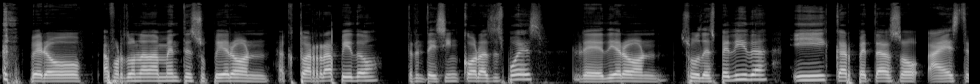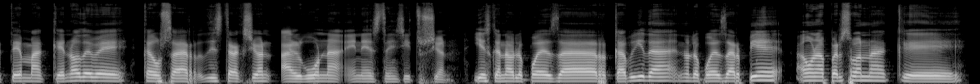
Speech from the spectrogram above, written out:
pero afortunadamente supieron actuar rápido. 35 horas después le dieron su despedida y carpetazo a este tema que no debe causar distracción alguna en esta institución. Y es que no le puedes dar cabida, no le puedes dar pie a una persona que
